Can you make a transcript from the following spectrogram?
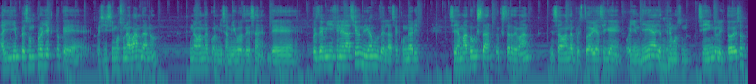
ahí empezó un proyecto que pues hicimos una banda, ¿no? Una banda con mis amigos de esa, de, pues de mi generación, digamos, de la secundaria. Se llama Duckstar, Duckstar de Band. Esa banda pues todavía sigue hoy en día, ya tenemos un single y todo eso.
